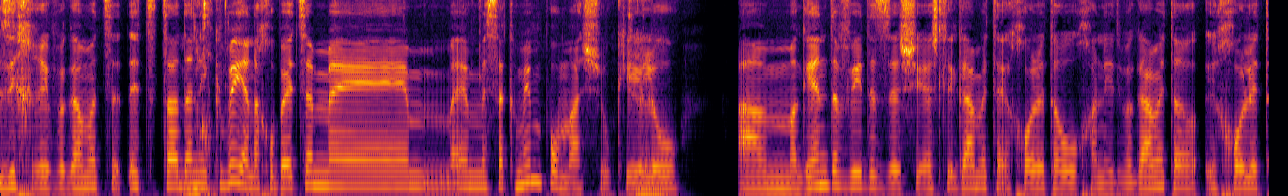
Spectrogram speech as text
הזכרי וגם הצ- את הצד נכון. הנקבי. אנחנו בעצם אה, אה, מסכמים פה משהו, כן. כאילו, המגן דוד הזה, שיש לי גם את היכולת הרוחנית וגם את היכולת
